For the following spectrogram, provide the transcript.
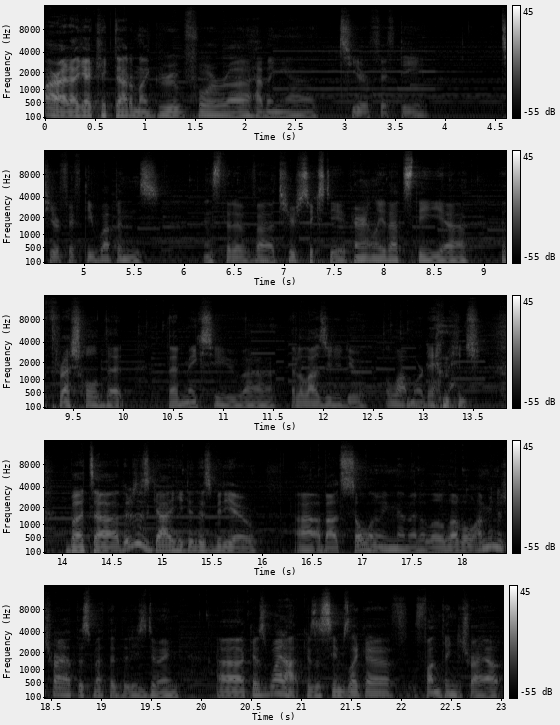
Alright, I got kicked out of my group for uh, having uh, tier 50 tier 50 weapons instead of uh, tier 60. Apparently that's the uh, the threshold that that makes you uh, that allows you to do a lot more damage. But there's this guy he did this video about soloing them at a low level. I'm going to try out this method that he's doing because why not? Because this seems like a fun thing to try out.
